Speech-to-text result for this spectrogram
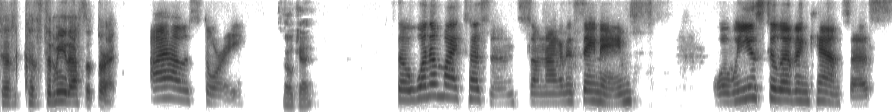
Because to me, that's a threat. I have a story. okay. So one of my cousins, I'm not gonna say names. When we used to live in Kansas,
